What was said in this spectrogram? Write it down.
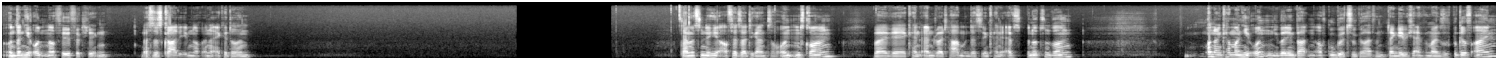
Und dann hier unten auf Hilfe klicken. Das ist gerade eben noch in der Ecke drin. Da müssen wir hier auf der Seite ganz nach unten scrollen, weil wir kein Android haben und deswegen keine Apps benutzen wollen. Und dann kann man hier unten über den Button auf Google zugreifen. Dann gebe ich einfach meinen Suchbegriff ein,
